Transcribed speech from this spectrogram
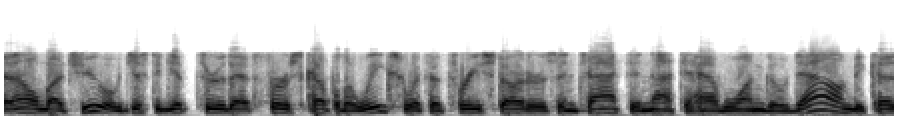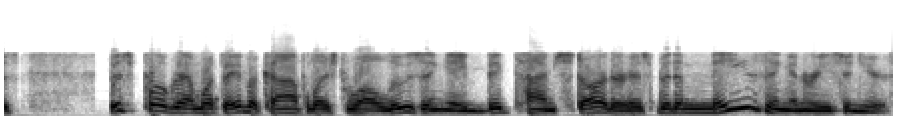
I don't know about you, just to get through that first couple of weeks with the three starters intact and not to have one go down because this program, what they've accomplished while losing a big time starter, has been amazing in recent years.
